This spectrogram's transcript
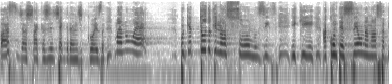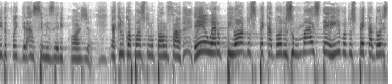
fácil de achar que a gente é grande coisa, mas não é. Porque tudo que nós somos e, e, que aconteceu na nossa vida foi graça e misericórdia. Aquilo que o apóstolo Paulo fala, eu era o pior dos pecadores, o mais terrível dos pecadores,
